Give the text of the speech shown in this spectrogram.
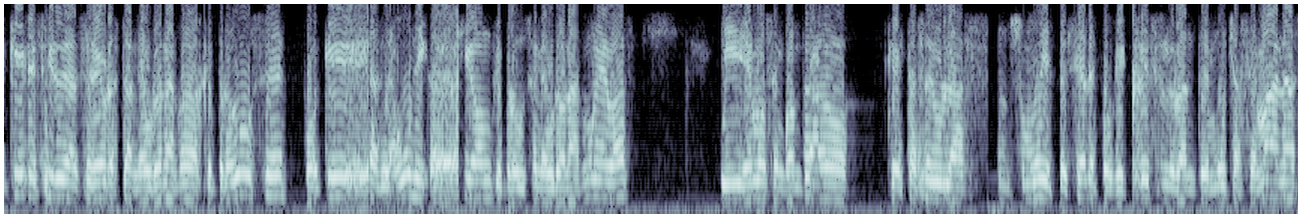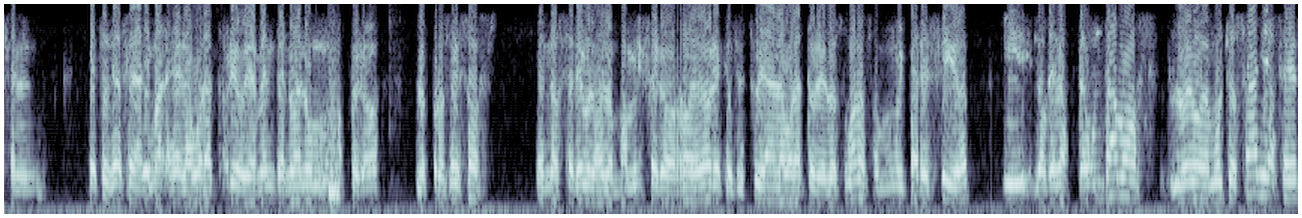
qué le sirve al cerebro estas neuronas nuevas que produce? ¿Por qué es la única región que produce neuronas nuevas? Y hemos encontrado que estas células son muy especiales porque crecen durante muchas semanas. En, esto se hace en animales de laboratorio, obviamente no en humanos, pero los procesos en los cerebros de los mamíferos roedores que se estudian en el laboratorio de los humanos son muy parecidos. Y lo que nos preguntamos luego de muchos años es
